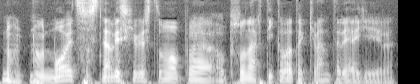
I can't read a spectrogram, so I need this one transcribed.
nog, nog nooit zo snel is geweest om op, op zo'n artikel uit de krant te reageren.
